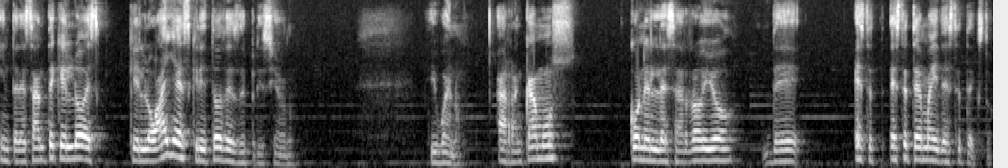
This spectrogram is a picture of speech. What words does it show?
interesante que lo, que lo haya escrito desde prisión. Y bueno, arrancamos con el desarrollo de este, este tema y de este texto.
